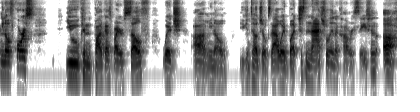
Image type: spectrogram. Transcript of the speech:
You know, of course, you can podcast by yourself, which um, you know you can tell jokes that way, but just naturally in a conversation, ugh,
